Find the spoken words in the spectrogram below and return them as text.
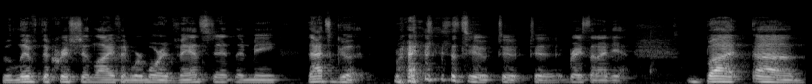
who lived the Christian life and were more advanced in it than me. That's good, right? to to to embrace that idea. But um,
